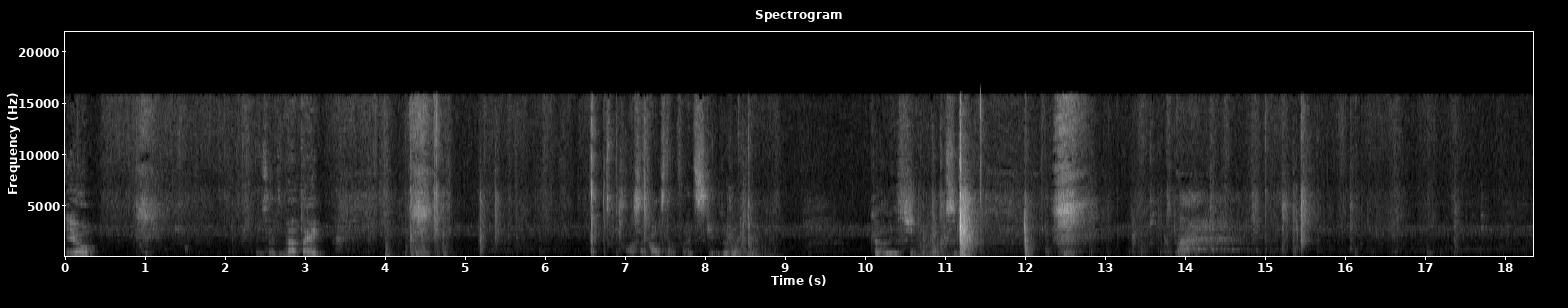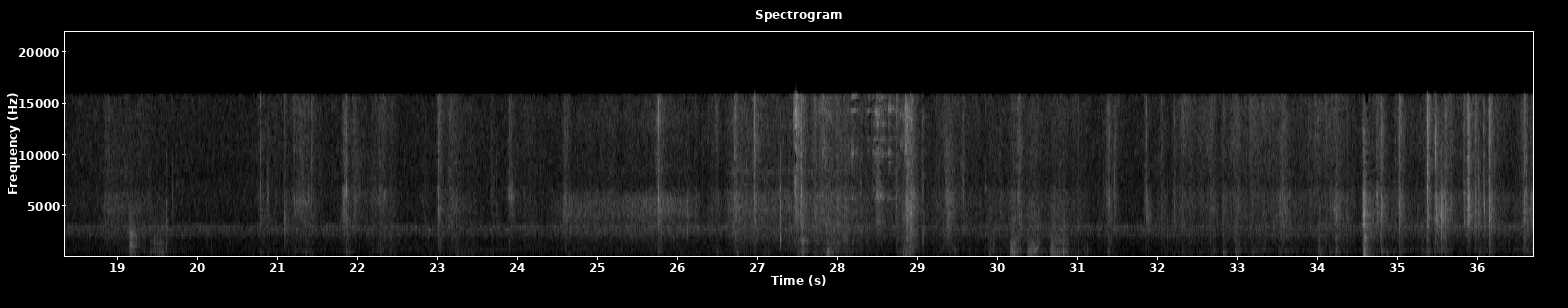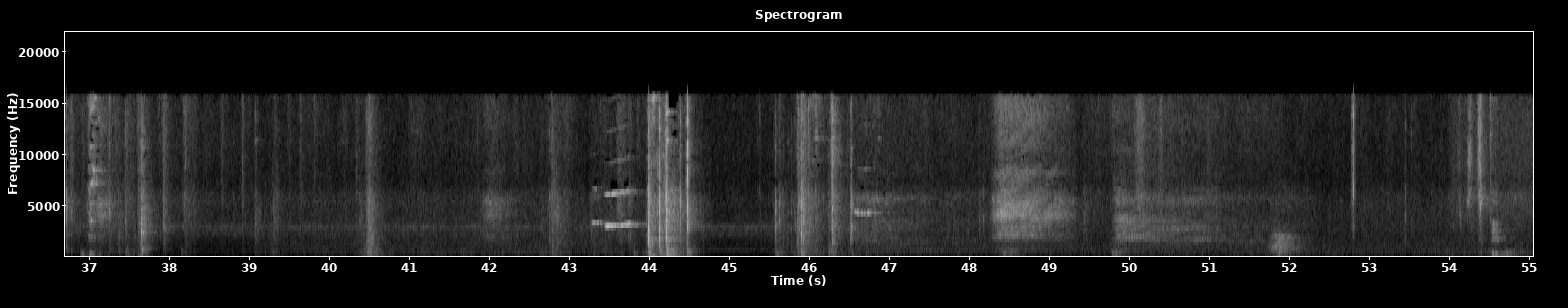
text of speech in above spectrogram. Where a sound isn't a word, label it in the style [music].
Yo. C'est samedi matin. Ah, c'est constant de faire du skate aujourd'hui. Calice, je sais pas comment c'est. T'es beau, man.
